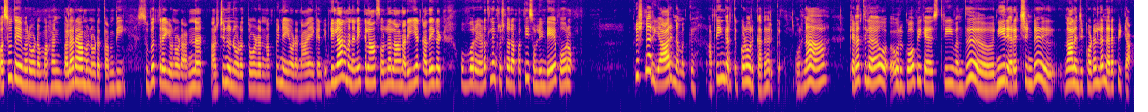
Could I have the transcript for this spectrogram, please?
வசுதேவரோட மகன் பலராமனோட தம்பி சுபத்ரையனோட அண்ணன் அர்ஜுனனோட தோழன் நப்பிண்ணையோட நாயகன் இப்படிலாம் நம்ம நினைக்கலாம் சொல்லலாம் நிறைய கதைகள் ஒவ்வொரு இடத்துலையும் கிருஷ்ணரை பற்றி சொல்லிகிட்டே போகிறோம் கிருஷ்ணர் யார் நமக்கு? அப்படிங்கிறதுக்கு கூட ஒரு கதை இருக்குது ஒரு நாள் கிணத்துல ஒரு கோபிகை ஸ்திரீ வந்து நீர் இறைச்சிண்டு நாலஞ்சு குடலில் நிரப்பிட்டான்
